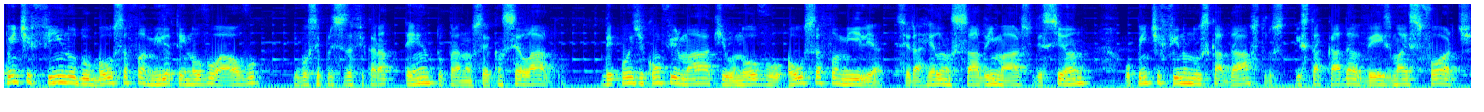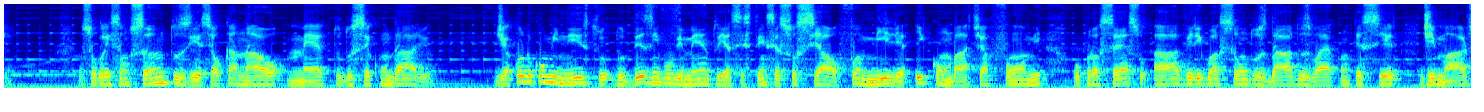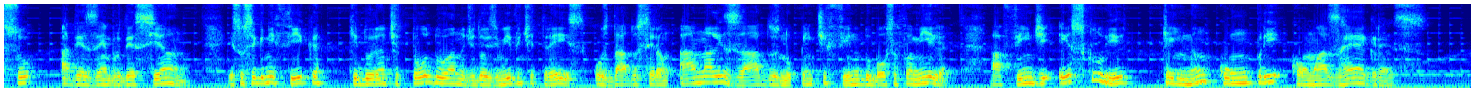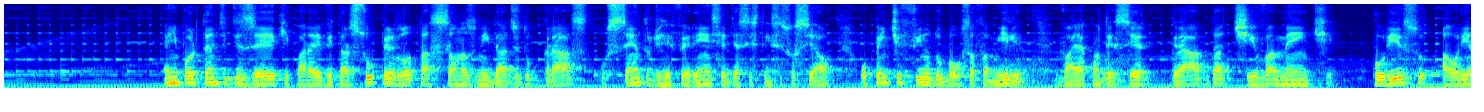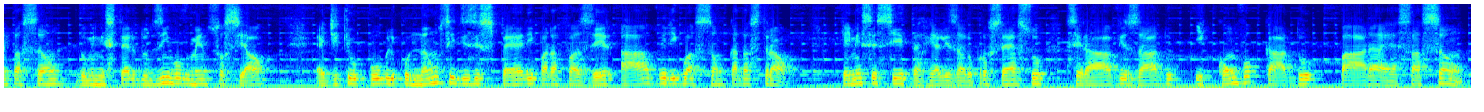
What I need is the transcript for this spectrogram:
O pente fino do Bolsa Família tem novo alvo e você precisa ficar atento para não ser cancelado. Depois de confirmar que o novo Bolsa Família será relançado em março desse ano, o pente fino nos cadastros está cada vez mais forte. Eu sou Gleison Santos e esse é o canal Método Secundário. De acordo com o ministro do Desenvolvimento e Assistência Social, Família e Combate à Fome, o processo a averiguação dos dados vai acontecer de março a dezembro desse ano. Isso significa que durante todo o ano de 2023, os dados serão analisados no pente fino do Bolsa Família, a fim de excluir quem não cumpre com as regras. É importante dizer que para evitar superlotação nas unidades do CRAS, o Centro de Referência de Assistência Social, o pente fino do Bolsa Família vai acontecer gradativamente. Por isso, a orientação do Ministério do Desenvolvimento Social é de que o público não se desespere para fazer a averiguação cadastral. Quem necessita realizar o processo será avisado e convocado para essa ação.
